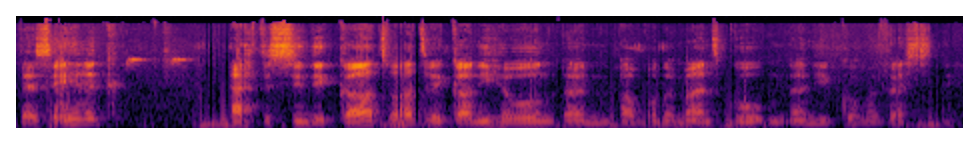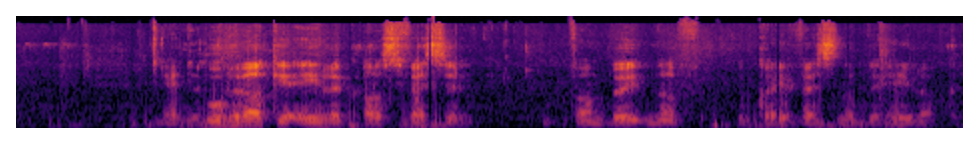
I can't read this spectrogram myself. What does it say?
Het is eigenlijk echt een syndicaat wat. Je kan niet gewoon een abonnement kopen en hier komen vesten. Hoe raak je eigenlijk als visser van buitenaf, hoe kan je vissen op de heilakker?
